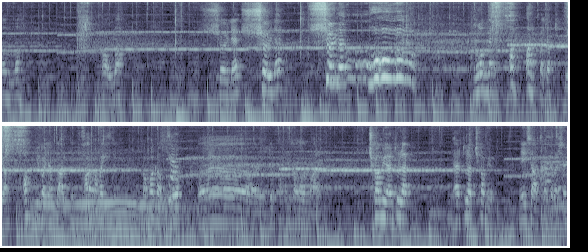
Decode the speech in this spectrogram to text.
Allah Allah. Allah. Şöyle, şöyle, şöyle. Oo! Ne oldu be? Ah, ay bacak gitti ya. Ah bir bacak daha gitti. Ah kafa gitti. Kafa kaldı. Yok. Ay, dur kafamızı alalım bari. Çıkamıyor Ertuğrul abi. Ertuğrul abi çıkamıyor. Neyse artık arkadaşlar.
